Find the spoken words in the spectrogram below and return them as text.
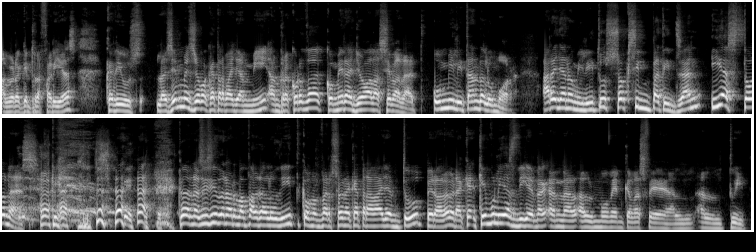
a veure a què et referies, que dius, la gent més jove que treballa amb mi em recorda com era jo a la seva edat, un militant de l'humor Ara ja no milito, sóc simpatitzant i estones. Clar, no sé si donar-me per al·ludit com a persona que treballa amb tu, però a veure, què, què volies dir en, en el moment que vas fer el, el tuit?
